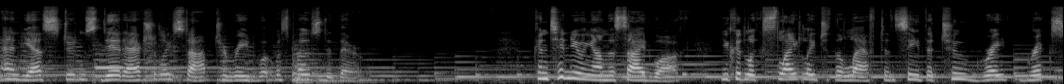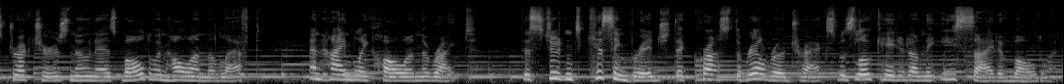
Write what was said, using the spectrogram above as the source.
And yes, students did actually stop to read what was posted there. Continuing on the sidewalk, you could look slightly to the left and see the two great brick structures known as Baldwin Hall on the left and Heimlich Hall on the right. The student kissing bridge that crossed the railroad tracks was located on the east side of Baldwin.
